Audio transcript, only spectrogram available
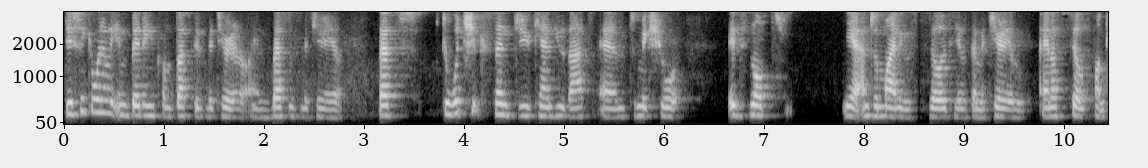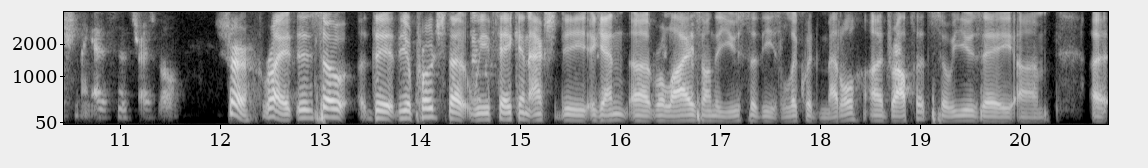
Do you think when we're embedding conductive material and passive material, that to which extent do you can do that and to make sure it's not yeah undermining the stability of the material and it's still functioning as a sensor as well? Sure, right. Uh, so the, the approach that we've taken actually, again, uh, relies on the use of these liquid metal uh, droplets. So we use a, um, a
